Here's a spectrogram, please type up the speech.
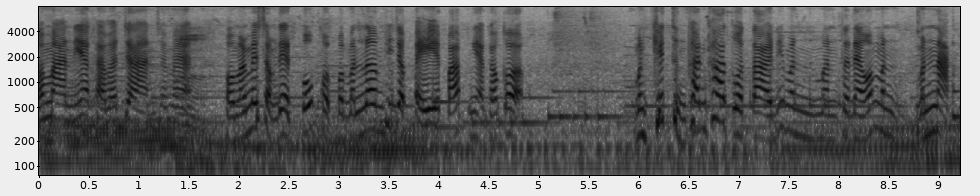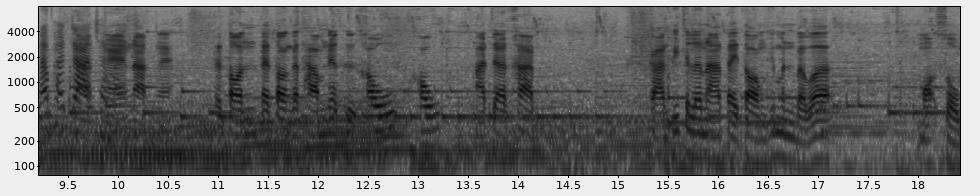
ประมาณเนี้ยค่ะพระอาจารย์ใช่ไหมอืมพอมันไม่สำเร็จปุ๊บพอพอมันเริ่มที่จะเป๋ปั๊บเนี่ยเขาก็มันคิดถึงขั้นฆ่าตัวตายนี่มันมันแสดงว่ามันมันหนักนะพระอาจารย์ใช่ไหมไงหนักไงแต่ตอนแต่ตอนกระทำเนี่ยคือเขาเขาอาจจะขาดการพิจารณาไตร่ตรองที่มันแบบว่าเหมาะสม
